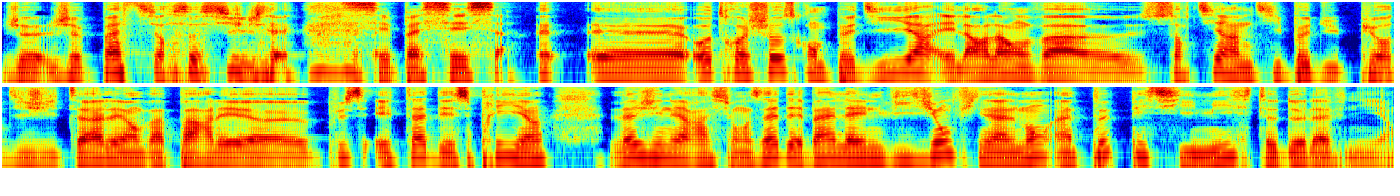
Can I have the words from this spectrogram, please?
je, je passe sur ce sujet. C'est passé ça. autre chose qu'on peut dire, et alors là, on va sortir un petit peu du pur digital et on va parler euh, plus état d'esprit, hein. la génération Z, eh ben, elle a une vision finalement un peu pessimiste de l'avenir.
